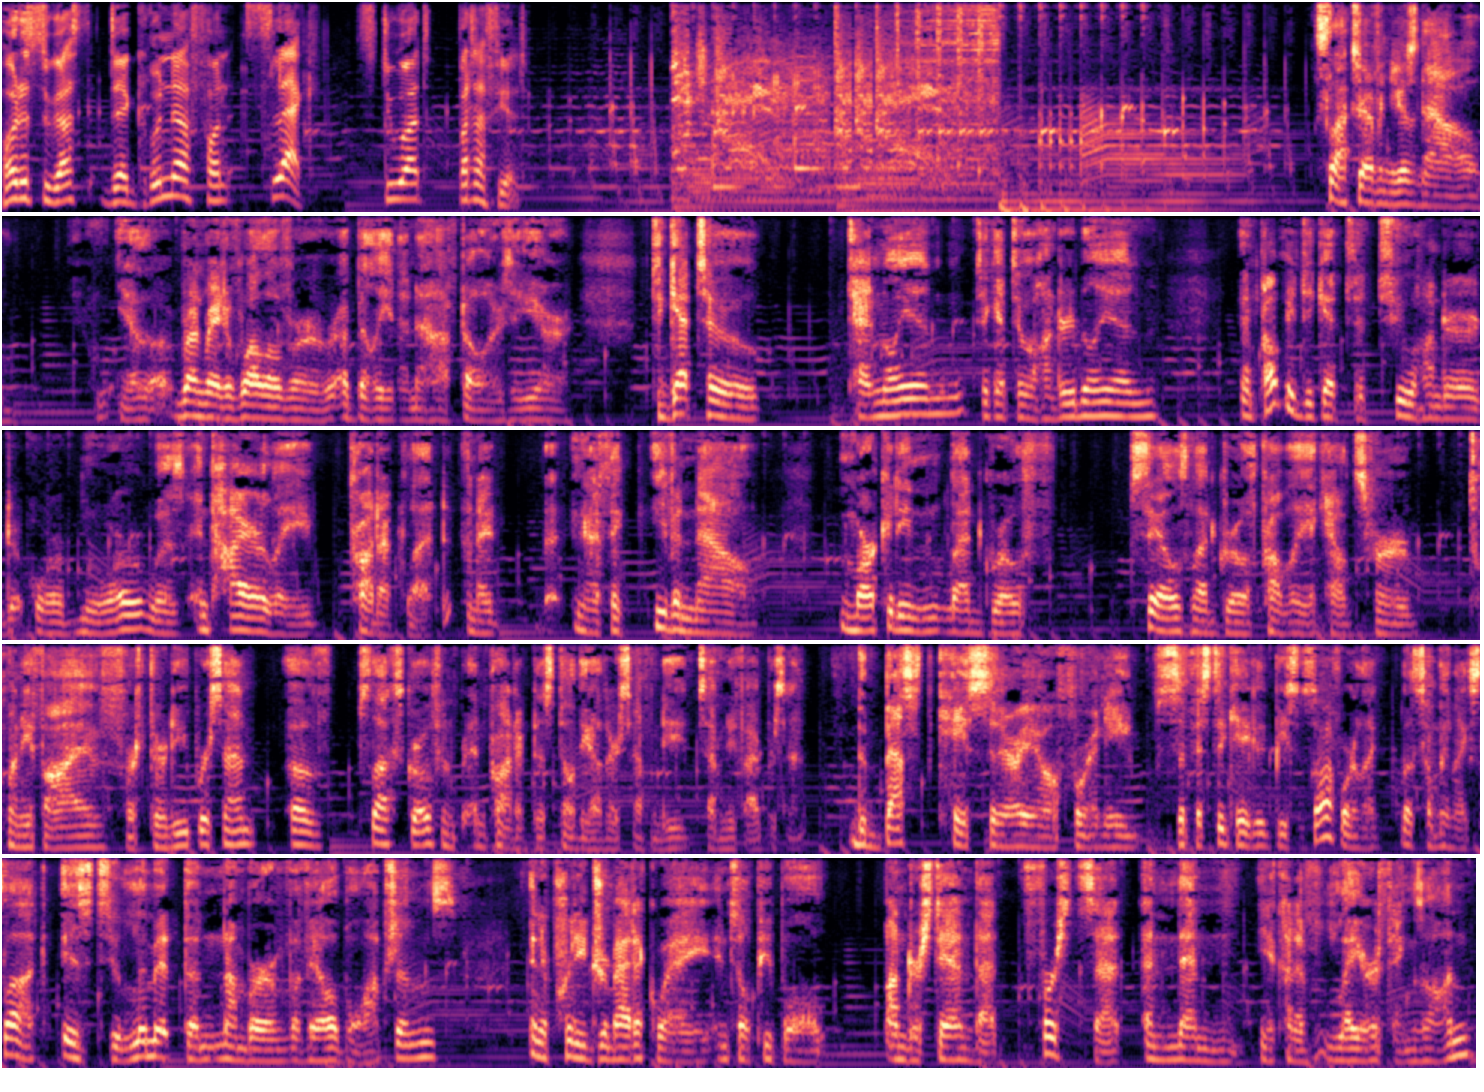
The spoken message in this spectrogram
Heute ist zu Gast der Gründer von Slack, Stuart Butterfield. Slack's revenue is now you know, run rate of well over a billion and a half dollars a year. To get to 10 million, to get to 100 million, and probably to get to 200 or more was entirely product led. And I, you know, I think even now, marketing led growth, sales led growth probably accounts for 25 or 30% of Slack's growth, and, and, product is still the other 70, 75%. The best case scenario for any sophisticated piece of software, like something like Slack, is to limit the number of available options in a pretty dramatic way until people understand that first set and then you know, kind of layer things on.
